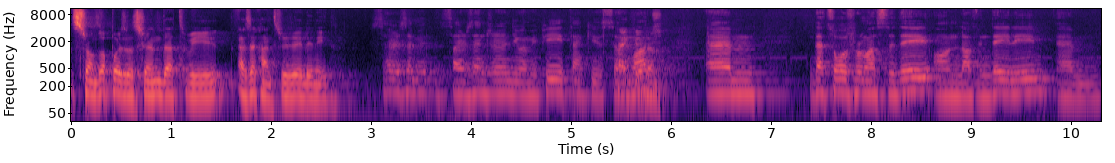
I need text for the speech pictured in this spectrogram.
strong opposition that we as a country really need. Cyrus, Engerer, UMEP, thank you so thank much. You, um, that's all from us today on Lovin Daily. Um,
